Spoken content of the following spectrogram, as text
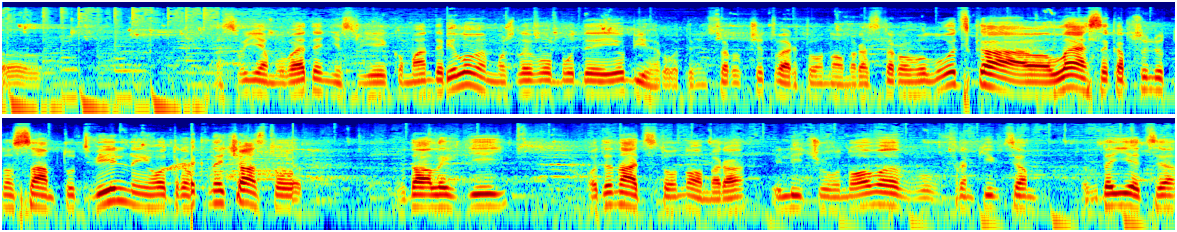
е, на своєму веденні своєї команди Біловим, можливо, буде і обігрувати. Він 44-го номера Старого Луцька. Лесик абсолютно сам тут вільний. Його треба не часто вдалих дій. 11-го номера Іллі Чугунова франківцям вдається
